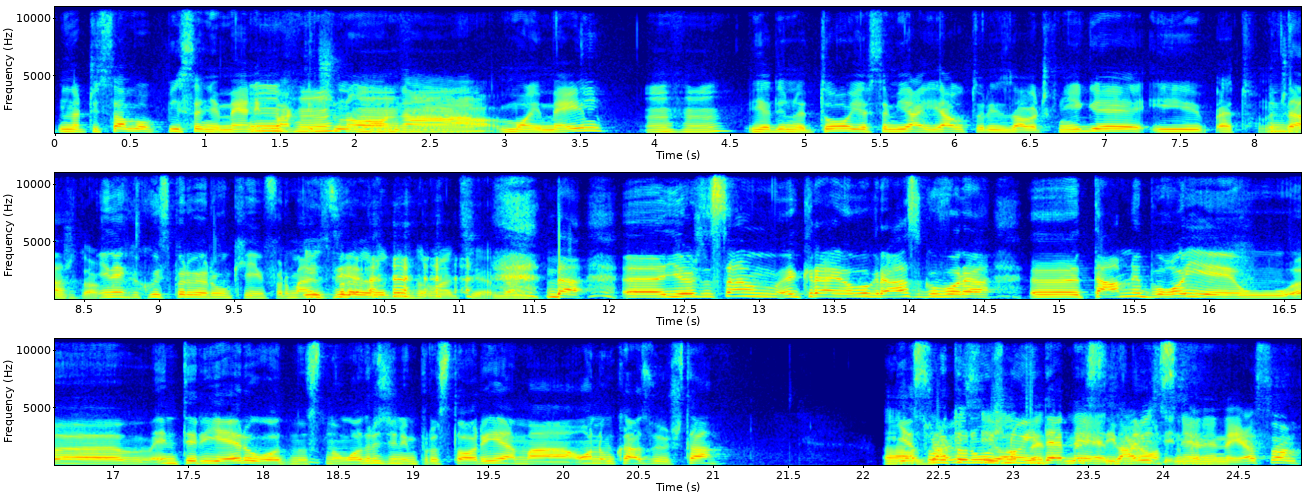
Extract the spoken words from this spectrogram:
znači samo pisanje meni mm -hmm, praktično mm -hmm. na moj mail Mm -hmm. Jedino je to, jer sam ja i autor i izdavač knjige i eto, znači da. može tako. I nekako iz prve ruke informacija. Iz prve ruke informacija, da. da. E, još za sam kraj ovog razgovora, e, tamne boje u e, interijeru, odnosno u određenim prostorijama, one ukazuju šta? Jesu li to ružno opet, i depresivne ne, zavisi, osobe? Ne, ne, ne, ja sam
